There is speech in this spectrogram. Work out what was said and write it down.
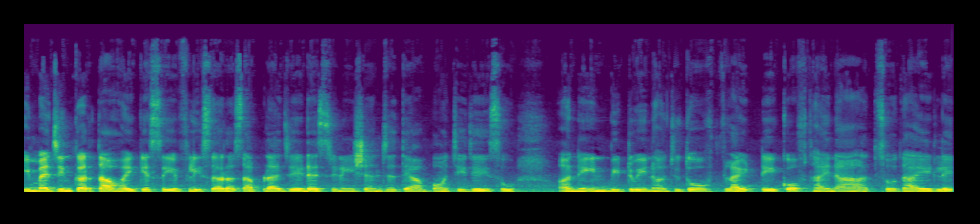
ઇમેજિન કરતા હોય કે સેફલી સરસ આપણા જે ડેસ્ટિનેશન છે ત્યાં પહોંચી જઈશું અને ઇન બિટવીન હજુ તો ફ્લાઇટ ટેક ઓફ થઈને આ હાદસો થાય એટલે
